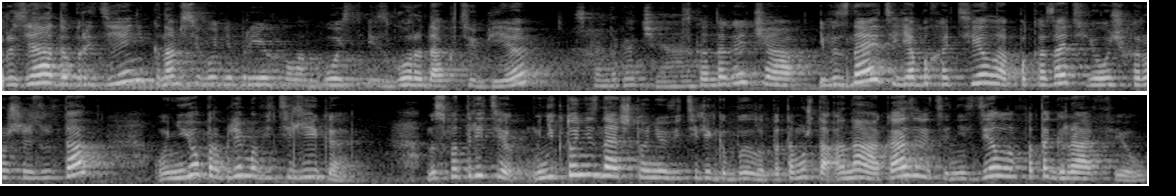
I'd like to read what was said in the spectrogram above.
Друзья, добрый день! К нам сегодня приехала гость из города Актюбе, С Кандагача. с Кандагайча. И вы знаете, я бы хотела показать ее очень хороший результат. У нее проблема витилиго. Но смотрите, никто не знает, что у нее витилиго было, потому что она, оказывается, не сделала фотографию.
